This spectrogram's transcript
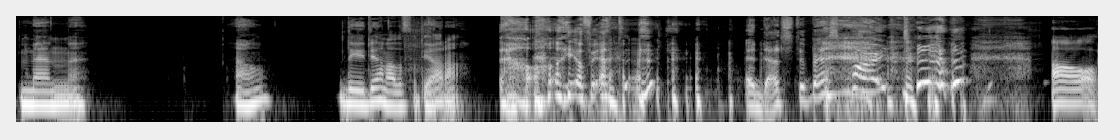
Men ja, det är ju det han hade fått göra. Ja, jag vet. And that's the best part. Ja.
